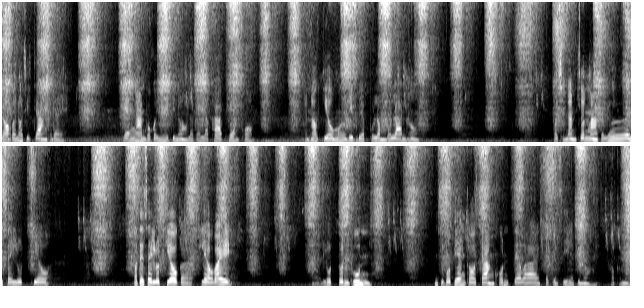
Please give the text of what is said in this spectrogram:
เนาะก็เนอกสิจ้างก็ได้แรงงานบ่ค่อยมีพี่น้องแล้วก็ราคาแพงพร้อมคันเฮาเกี่ยวมือเฮ็ดแบบโบราณโบราณเฮาเพราะฉะนั้นส่วนมากก็เลยใส่รถเกี่ยวเพราะแต่ใส่รถเกี่ยวก็แล้วไว้ลดต้นทุนมันสิบ่แพงทอจ้างคนแต่ว่าก็จังซี่แหละพี่น้องเฮาก็มา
